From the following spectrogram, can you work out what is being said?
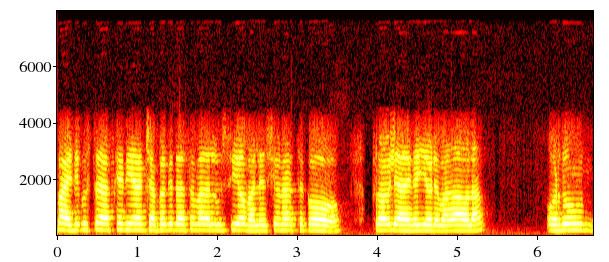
Bai, nik uste azkenian txapelketa zen bada luzio, ba, lesionatzeko probabilidade gehiago ere bada hola. Orduan,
